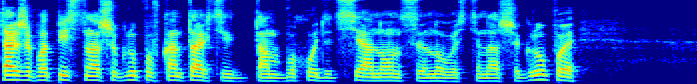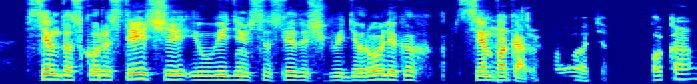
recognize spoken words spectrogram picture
Также подписывайтесь на нашу группу ВКонтакте, там выходят все анонсы новости нашей группы. Всем до скорой встречи и увидимся в следующих видеороликах. Всем пока. Пока.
